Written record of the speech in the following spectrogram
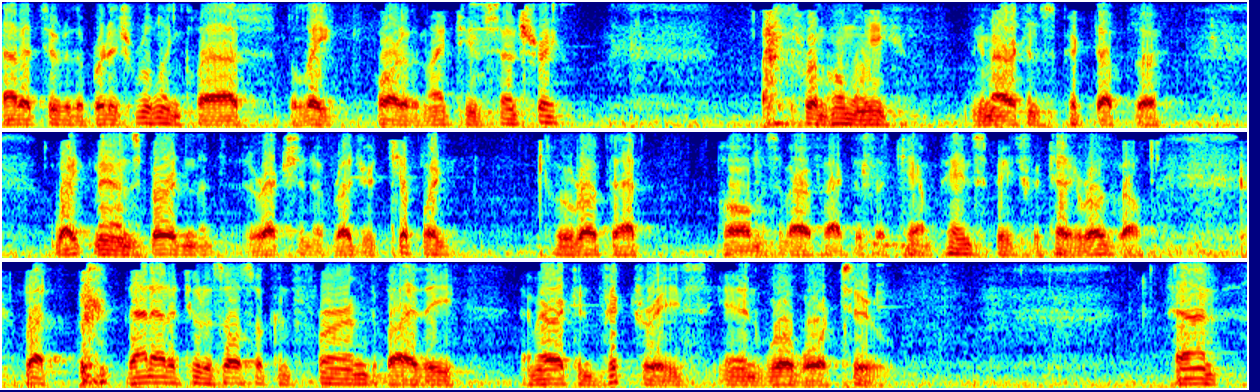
attitude of the British ruling class, the late part of the 19th century, from whom we, the Americans, picked up the white man's burden in the direction of Rudyard Kipling, who wrote that poem, as a matter of fact, as a campaign speech for Teddy Roosevelt. But that attitude is also confirmed by the American victories in World War II. And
